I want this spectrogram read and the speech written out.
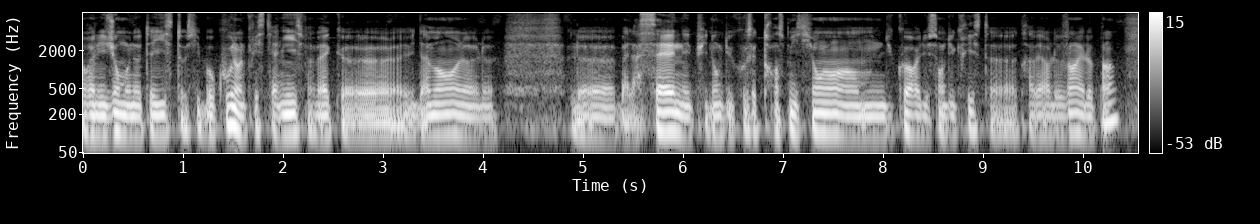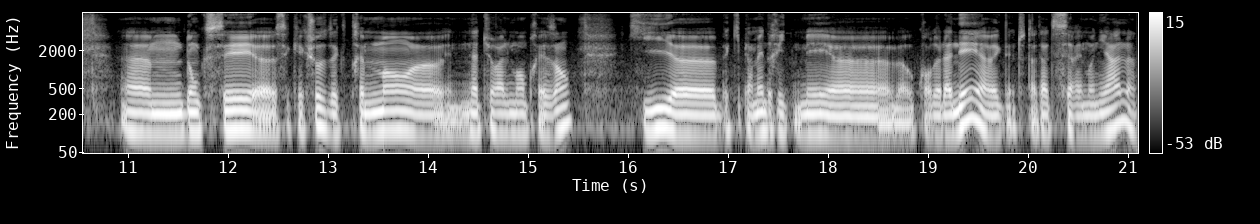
religions monothéistes aussi beaucoup, dans le christianisme, avec euh, évidemment le, le bah, la scène et puis donc du coup cette transmission du corps et du sang du Christ euh, à travers le vin et le pain. Euh, donc c'est euh, c'est quelque chose d'extrêmement naturellement présent qui bah, qui permet de rythmer bah, au cours de l'année avec tout un tas de cérémoniales,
